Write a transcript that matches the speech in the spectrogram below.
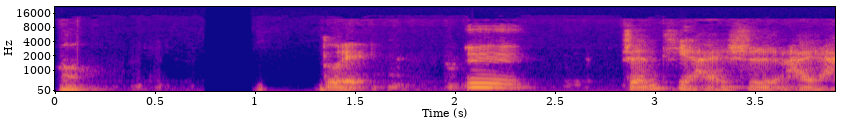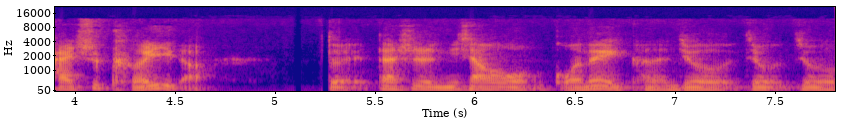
啊。对，嗯整体还是还还是可以的，对。但是你想，我们国内可能就就就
